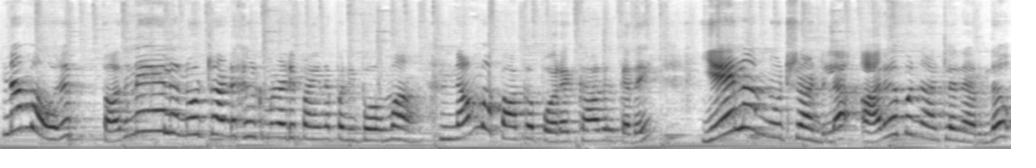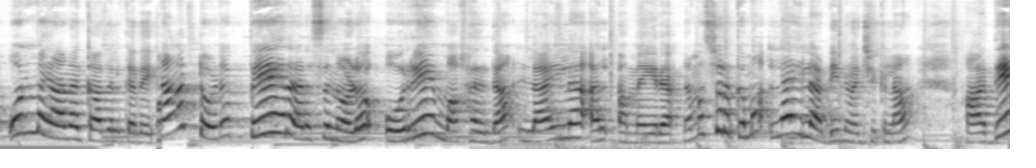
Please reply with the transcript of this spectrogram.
நம்ம ஒரு பதினேழு நூற்றாண்டுகளுக்கு முன்னாடி பயணம் பண்ணி போவோமா? நம்ம பார்க்க போற காதல் கதை ஏழாம் நூற்றாண்டுல அரபு நாட்டுல நடந்த உண்மையான காதல் கதை. நாட்டோட பேரரசனோட ஒரே மகள் தான் லைலா அல் அமேரா. நம்ம சுருக்கமா லைலா அப்படின்னு வச்சுக்கலாம். அதே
